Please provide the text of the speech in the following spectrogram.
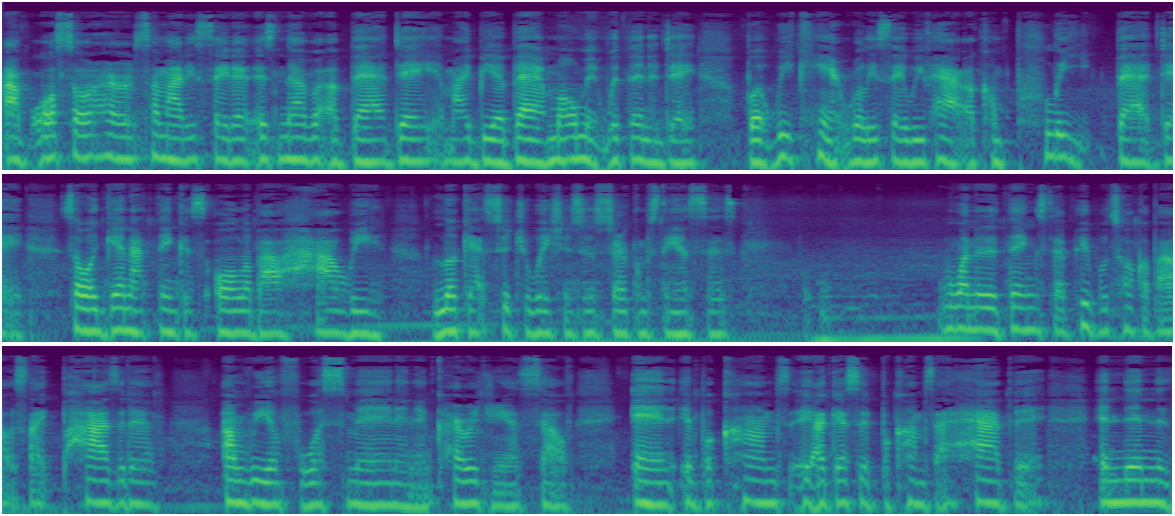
I've also heard somebody say that it's never a bad day. It might be a bad moment within a day, but we can't really say we've had a complete bad day. So, again, I think it's all about how we look at situations and circumstances. One of the things that people talk about is like positive um, reinforcement and encouraging yourself and it becomes i guess it becomes a habit and then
